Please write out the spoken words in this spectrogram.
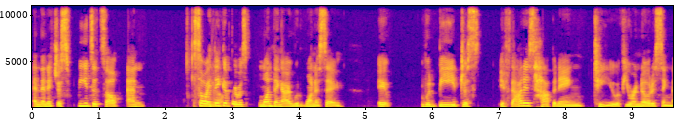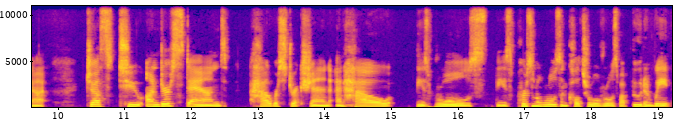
and then it just feeds itself. And so I think if there was one thing I would want to say, it would be just if that is happening to you, if you are noticing that, just to understand how restriction and how these rules, these personal rules and cultural rules about food and weight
